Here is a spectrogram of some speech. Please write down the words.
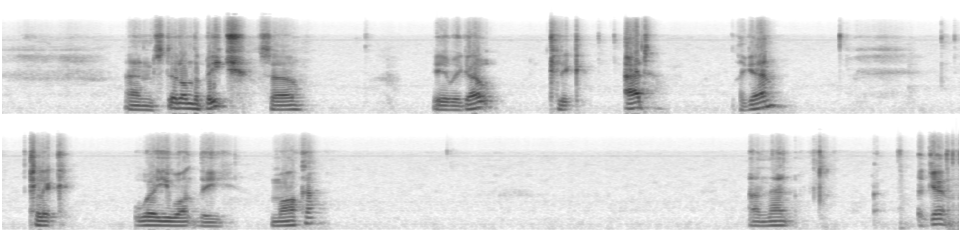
and still on the beach. So here we go. Click add again click where you want the marker. And then again.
